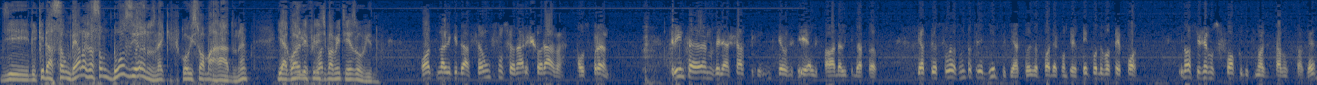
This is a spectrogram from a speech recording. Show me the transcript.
de, liquidação dela já são 12 anos, né? Que ficou isso amarrado, né? E agora definitivamente resolvido. Ontem na liquidação, um funcionário chorava aos prantos. 30 anos ele achava que eu ia ele falar da liquidação. Que as pessoas nunca acreditam que a coisa pode acontecer quando você foca. E nós tivemos foco do que nós estávamos fazendo.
